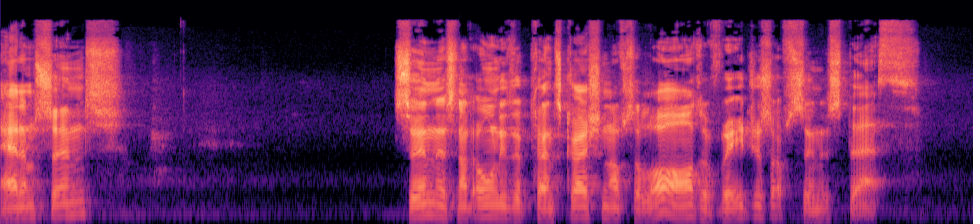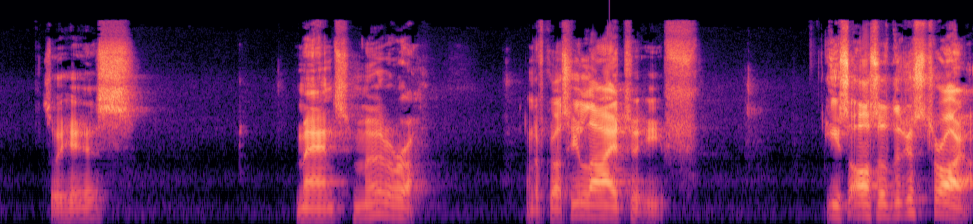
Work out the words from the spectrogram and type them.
Adam sinned. Sin is not only the transgression of the law, the wages of sin is death. So here's man's murderer. And of course, he lied to Eve. He's also the destroyer.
